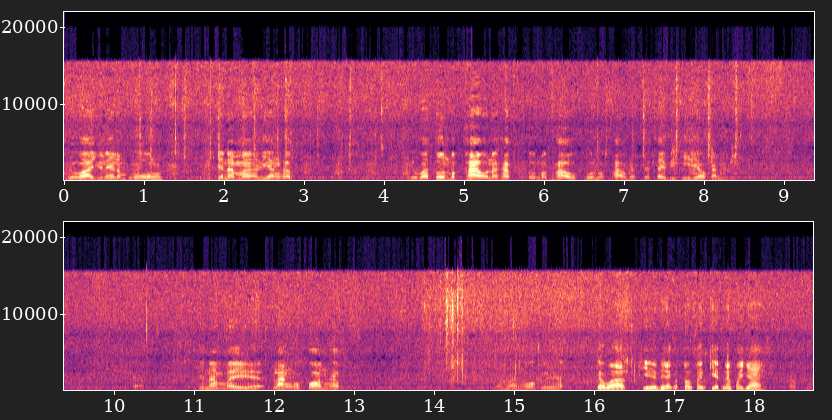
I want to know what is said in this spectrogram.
หรือว่าอยู่ในลำโพงที่จะนำมาเลี้ยงครับ หรือว่าต้นบักเผาวนะครับ ต้นบักเผาต้นบักเผาวก็จะใช้วิธีเดียวกันจะนำไปล้างออกก่อนครับ นำล้างออกเลยครับ แต่ว่าที่แน่ๆก็ต้องสังเกตนางพญาครับผม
